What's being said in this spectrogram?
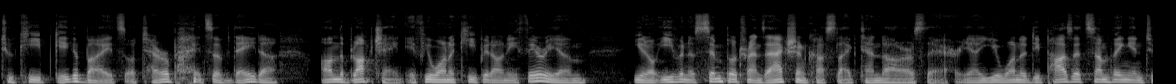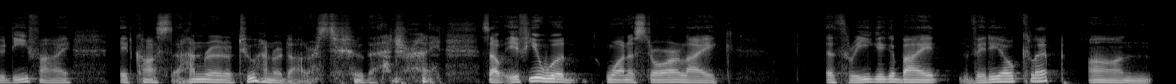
to keep gigabytes or terabytes of data on the blockchain. If you want to keep it on Ethereum, you know, even a simple transaction costs like $10 there. Yeah, you want to deposit something into DeFi, it costs a 100 or $200 to do that, right? So if you would want to store like a three gigabyte video clip on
